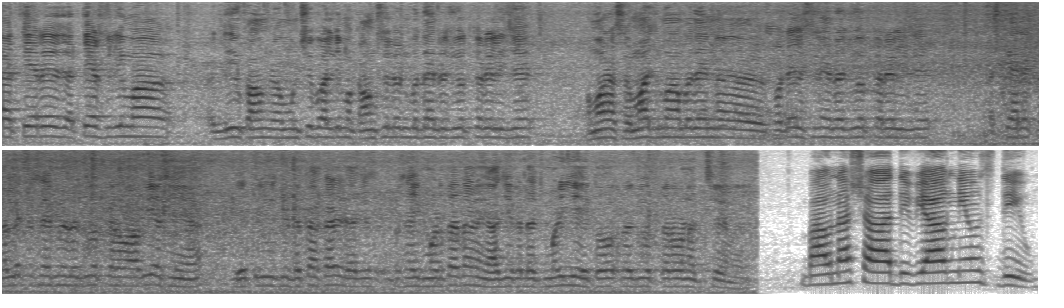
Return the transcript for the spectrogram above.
અત્યારે, અત્યાર સુધીમાં દીવ મ્યુનિસિપાલિટીમાં કાઉન્સિલરની બધાને રજૂઆત કરેલી છે. અમારા સમાજમાં બધા પટેલશ્રીને રજૂઆત કરેલી છે. અત્યારે કલેક્ટર સાહેબને રજૂઆત કરવા આવ્યા છે અહીંયા. બે, ત્રણ ધક્કા કરે આજે સાહેબ મળતા હતા ને? આજે કદાચ મળી જાય તો રજૂઆત કરવાના જ છે અમે. ભાવના શાહ, દિવ્યાંગ ન્યૂઝ દીવ.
